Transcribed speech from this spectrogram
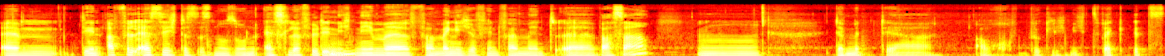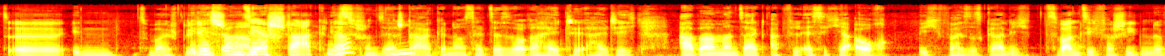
Ähm, den Apfelessig, das ist nur so ein Esslöffel, den ich nehme, vermenge ich auf jeden Fall mit äh, Wasser, mh, damit der auch wirklich nichts wegätzt äh, in zum Beispiel Der ist schon sehr stark, ne? Ist schon sehr stark, genau. Ist halt sehr säurehaltig. Aber man sagt Apfelessig ja auch, ich weiß es gar nicht, 20 verschiedene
